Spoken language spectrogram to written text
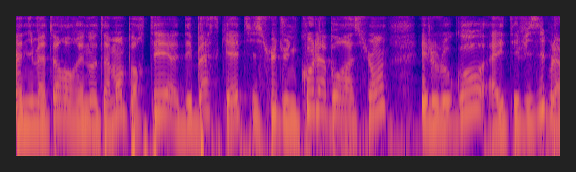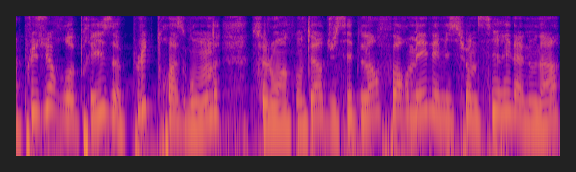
L'animateur aurait notamment porté des baskets issues d'une collaboration et le logo a été visible à plusieurs reprises, plus de 3 secondes. Selon un compteur du site L'Informé, l'émission de Cyril Hanouna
